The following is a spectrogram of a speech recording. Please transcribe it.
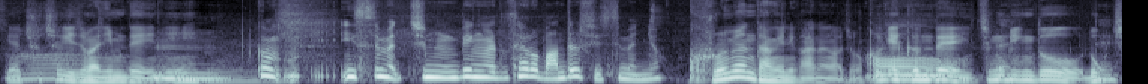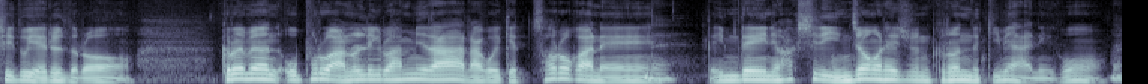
그냥 추측이지만 임대인이 음, 그럼 있으면 증빙을 새로 만들 수 있으면요? 그러면 당연히 가능하죠. 그게 어, 근데 이 네. 증빙도 네. 녹취도 예를 들어 그러면 5%안 올리기로 합니다라고 이렇게 서로 간에 네. 임대인이 확실히 인정을 해준 그런 느낌이 아니고 네.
